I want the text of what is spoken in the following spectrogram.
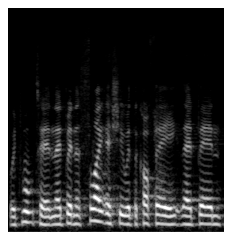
We'd walked in, there'd been a slight issue with the coffee, there'd been,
